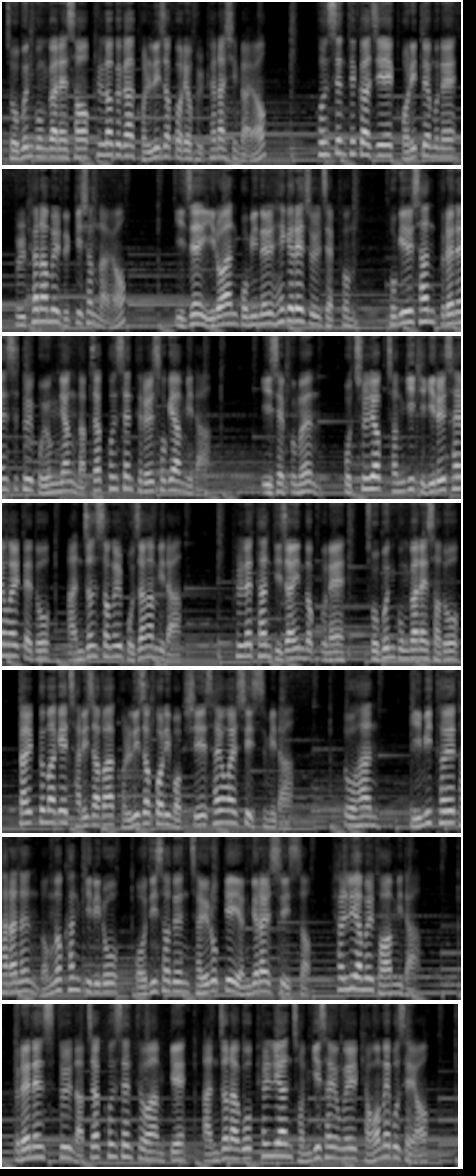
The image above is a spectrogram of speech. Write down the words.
좁은 공간에서 플러그가 걸리적거려 불편하신가요? 콘센트까지의 거리 때문에 불편함을 느끼셨나요? 이제 이러한 고민을 해결해 줄 제품 독일산 브레넨스 툴 고용량 납작 콘센트를 소개합니다. 이 제품은 고출력 전기 기기를 사용할 때도 안전성을 보장합니다. 플랫한 디자인 덕분에 좁은 공간에서도 깔끔하게 자리 잡아 걸리적거림 없이 사용할 수 있습니다. 또한 2m에 달하는 넉넉한 길이로 어디서든 자유롭게 연결할 수 있어 편리함을 더합니다. 브레넨스 툴 납작 콘센트와 함께 안전하고 편리한 전기 사용을 경험해보세요.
